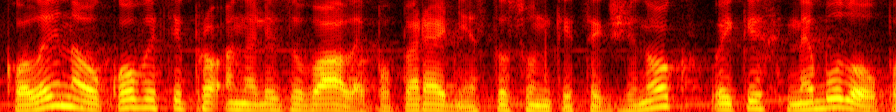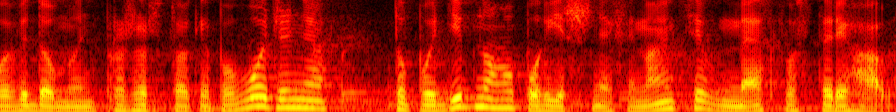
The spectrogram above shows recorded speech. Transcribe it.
Коли науковиці проаналізували попередні стосунки цих жінок, у яких не було повідомлень про жорстоке поводження, то подібного погіршення фінансів не спостерігали.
